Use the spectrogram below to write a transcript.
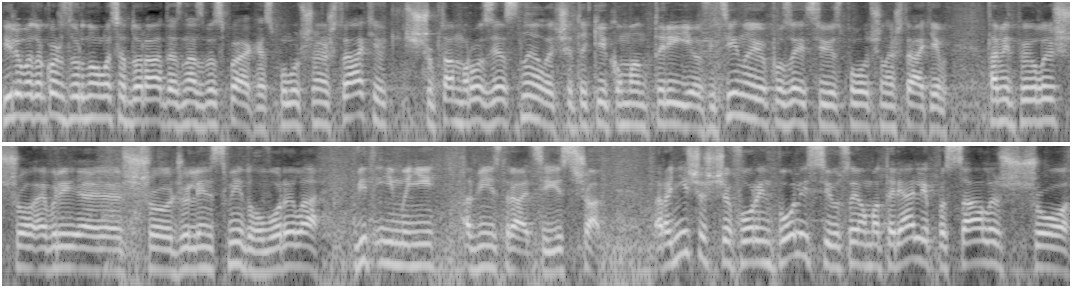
Юлю, ми також звернулися до Ради з нацбезпеки Сполучених Штатів, щоб там роз'яснили, чи такі коментарі є офіційною позицією Сполучених Штатів. Там відповіли, що Евелі е, що Джулін Сміт говорила від імені адміністрації США. Раніше ще Foreign Policy у своєму матеріалі писали, що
